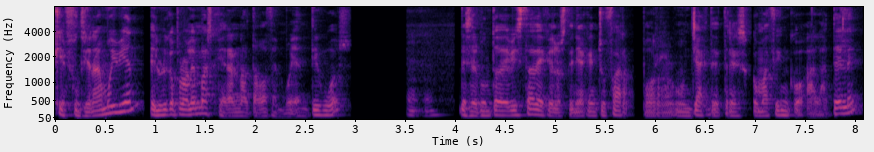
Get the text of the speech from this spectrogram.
que funcionaban muy bien. El único problema es que eran altavoces muy antiguos. Desde el punto de vista de que los tenía que enchufar por un jack de 3,5 a la tele.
